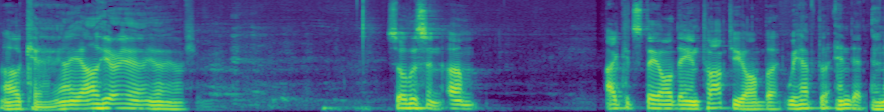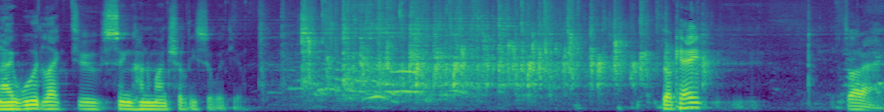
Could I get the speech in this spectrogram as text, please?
Okay, I, will hear. Yeah, yeah, yeah, sure. So listen, um, I could stay all day and talk to y'all, but we have to end it. And I would like to sing Hanuman Chalisa with you. It's okay? It's all right.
